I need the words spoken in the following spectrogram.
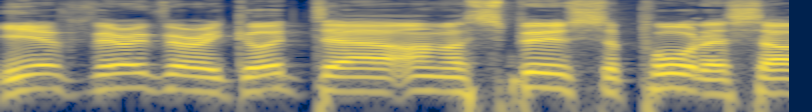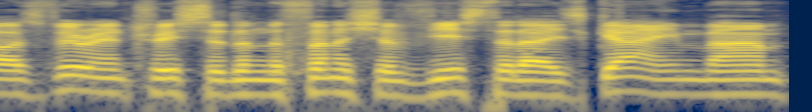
Yeah, very, very good. Uh, I'm a Spurs supporter, so I was very interested in the finish of yesterday's game. Um,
